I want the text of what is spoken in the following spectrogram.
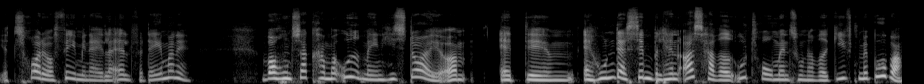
jeg tror det var Femina eller alt for damerne, hvor hun så kommer ud med en historie om, at, øh, at hun der simpelthen også har været utro, mens hun har været gift med Buber.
